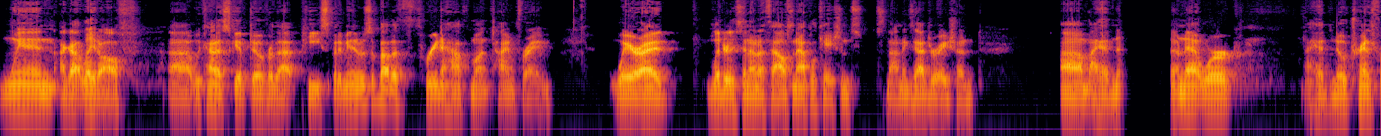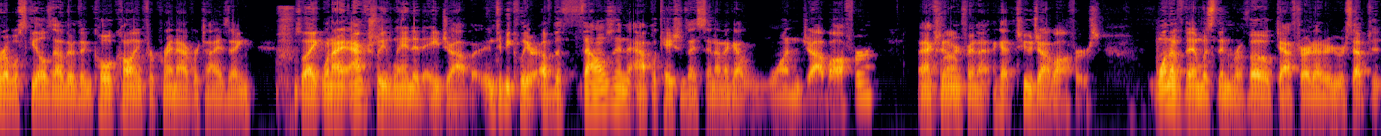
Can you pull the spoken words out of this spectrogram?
when I got laid off, uh, we kind of skipped over that piece, but I mean, it was about a three and a half month time frame where I literally sent out a thousand applications. It's not an exaggeration. Um, I had no, no network. I had no transferable skills other than cold calling for print advertising. So like when I actually landed a job, and to be clear, of the thousand applications I sent out, I got one job offer. Actually, wow. let me that. I got two job offers. One of them was then revoked after I'd already accepted,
